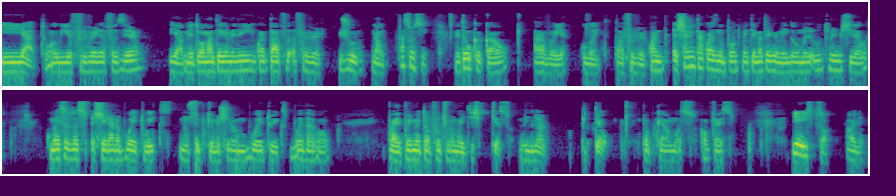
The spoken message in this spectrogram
e yeah, estão ali a ferver a fazer. Yeah, metam a manteiga de amendoim enquanto está a ferver. Juro, não, façam assim. Metam o cacau, a aveia, o leite, está a ferver. Quando acharem que está quase no ponto, metem a manteiga de amendoim, umas últimas mexidelas, começas a, a cheirar a bué Twix, não sei porque, mas cheira um bué Twix, bué da bom. E depois metam frutos vermelhos e esqueço, melhor, pitel, para pequeno almoço, confesso. E é isso, pessoal. Olha,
